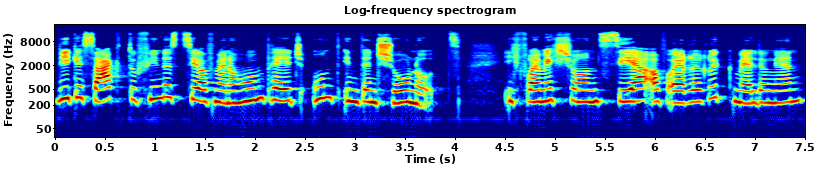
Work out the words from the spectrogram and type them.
Wie gesagt, du findest sie auf meiner Homepage und in den Shownotes. Ich freue mich schon sehr auf eure Rückmeldungen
